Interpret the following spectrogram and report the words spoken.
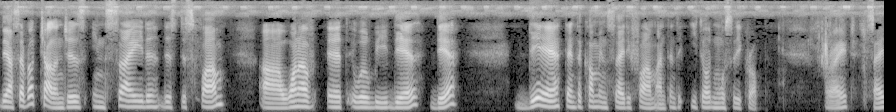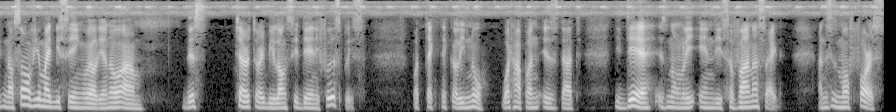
there are several challenges inside this this farm. Uh, one of it will be there there there tend to come inside the farm and tend to eat out most of the crop right? Right? Now some of you might be saying well you know um this territory belongs to deer in the first place. But technically no. What happened is that the deer is normally in the savanna side and this is more forest.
